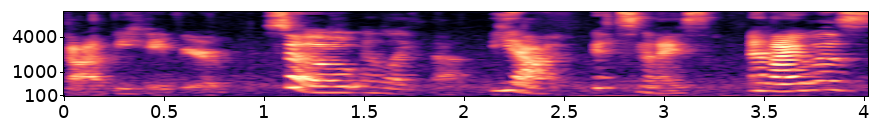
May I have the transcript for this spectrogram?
bad behavior. So, I like that. yeah, it's nice. And I was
